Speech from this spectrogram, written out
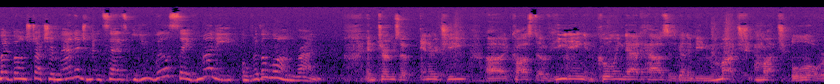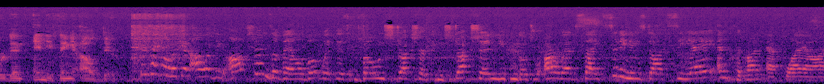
But Bone Structure Management says you will save money over the long run. In terms of energy, uh, cost of heating and cooling that house is going to be much, much lower than anything out there. To take a look at all of the options available with this bone structure construction, you can go to our website, citynews.ca, and click on FYI.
